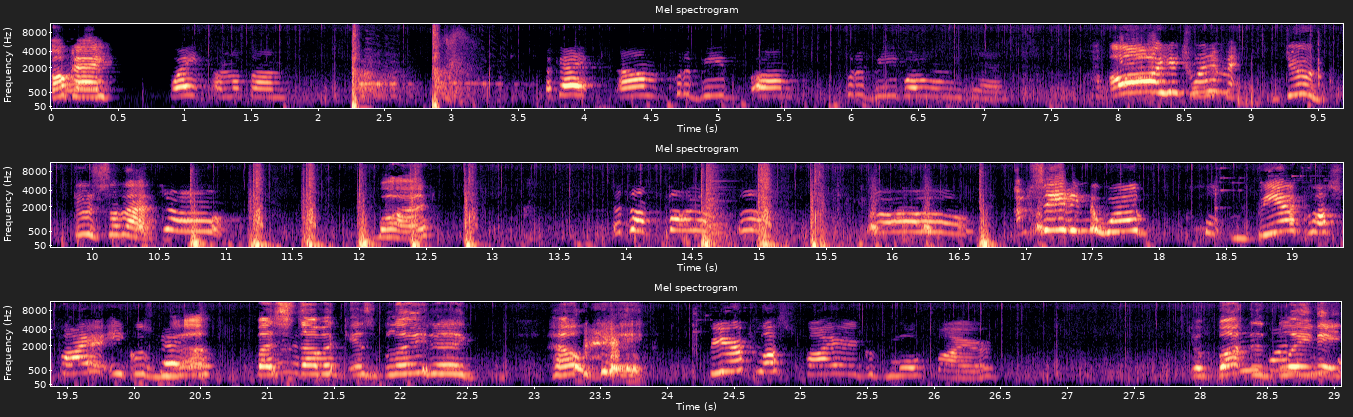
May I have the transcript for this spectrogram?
Okay. Wait, I'm not done. Okay, um, put a beer, um, put a beer bottle in his hand. Oh, you're trying to make. Dude, dude, stop that. No! What? It's on fire! Ugh. No! I'm saving the world. Beer plus fire equals Uh, my stomach is bleeding. Help me. beer plus fire equals more fire. Your butt is Find a beer bleeding.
